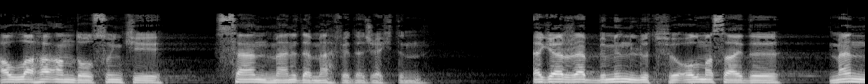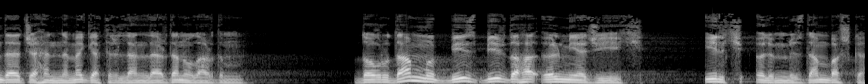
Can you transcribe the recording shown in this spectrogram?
Allaha and olsun ki, sən məni də məhv edəcəkdin. Əgər Rəbbimin lütfü olmasaydı, mən də cəhənnəmə gətirilənlərdən olardım. Doğrudanmı biz bir daha ölməyəcəyik, ilk ölümümüzdən başqa?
